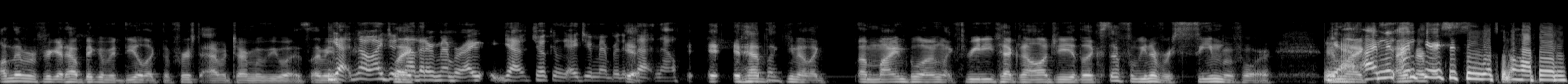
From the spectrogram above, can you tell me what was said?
I'll never forget how big of a deal like the first Avatar movie was. I mean, Yeah, no, I do like- now that I remember. I yeah, jokingly, I do remember that, Yeah. that now. it, it had like you know like a mind blowing like 3D technology, like stuff we never seen before. And, yeah, like, I'm I I'm remember- curious to see what's gonna happen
